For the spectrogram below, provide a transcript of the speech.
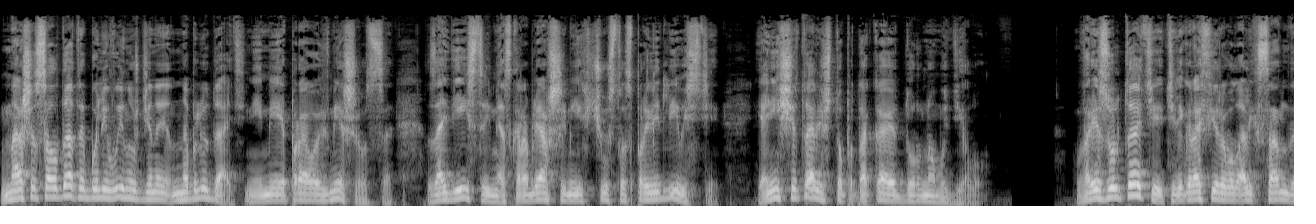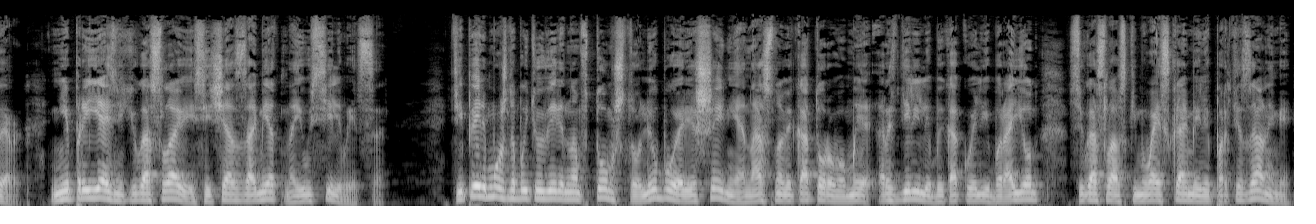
Наши солдаты были вынуждены наблюдать, не имея права вмешиваться, за действиями, оскорблявшими их чувство справедливости, и они считали, что потакают дурному делу. В результате, телеграфировал Александр, неприязнь к Югославии сейчас заметна и усиливается. Теперь можно быть уверенным в том, что любое решение, на основе которого мы разделили бы какой-либо район с югославскими войсками или партизанами,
